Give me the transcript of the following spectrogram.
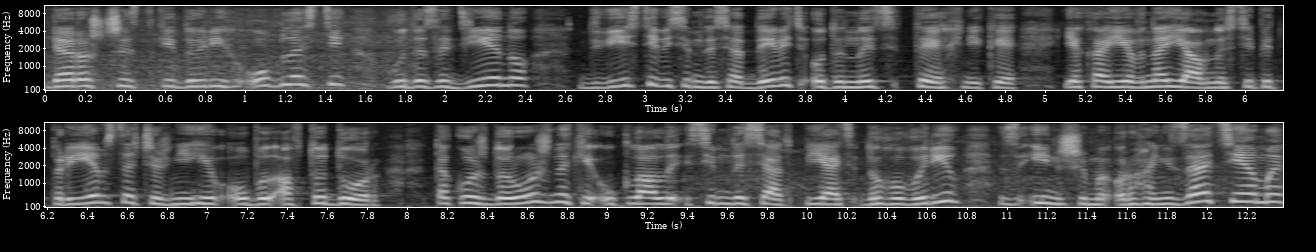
Для розчистки доріг області буде задіяно 289 одиниць техніки, яка є в наявності підприємства Чернігівоблавтодор. Також дорожники уклали 75 договорів з іншими організаціями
